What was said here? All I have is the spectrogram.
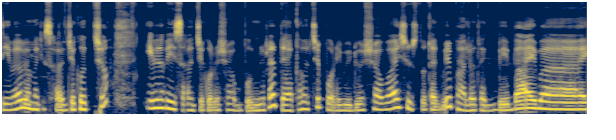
যেভাবে আমাকে সাহায্য করছ, এভাবেই সাহায্য করো সব বন্ধুরা। দেখা হচ্ছে পরের ভিডিও। সবাই সুস্থ থাকবে, ভালো থাকবে। বাই বাই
